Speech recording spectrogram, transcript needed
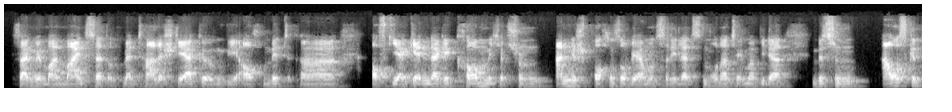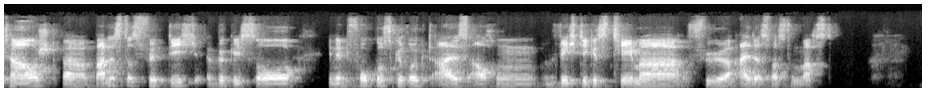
sagen wir mal, Mindset und mentale Stärke irgendwie auch mit äh, auf die Agenda gekommen. Ich habe es schon angesprochen, so wir haben uns da die letzten Monate immer wieder ein bisschen ausgetauscht. Äh, wann ist das für dich wirklich so in den Fokus gerückt als auch ein wichtiges Thema für all das, was du machst?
